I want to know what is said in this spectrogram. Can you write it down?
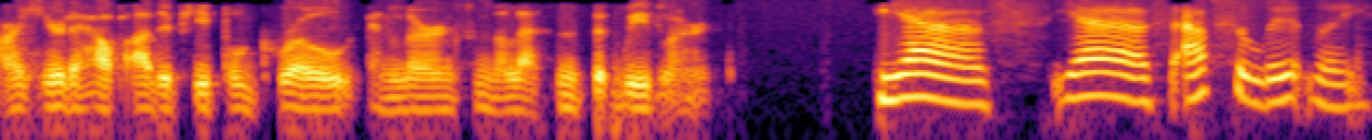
are here to help other people grow and learn from the lessons that we've learned. Yes, yes, absolutely.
